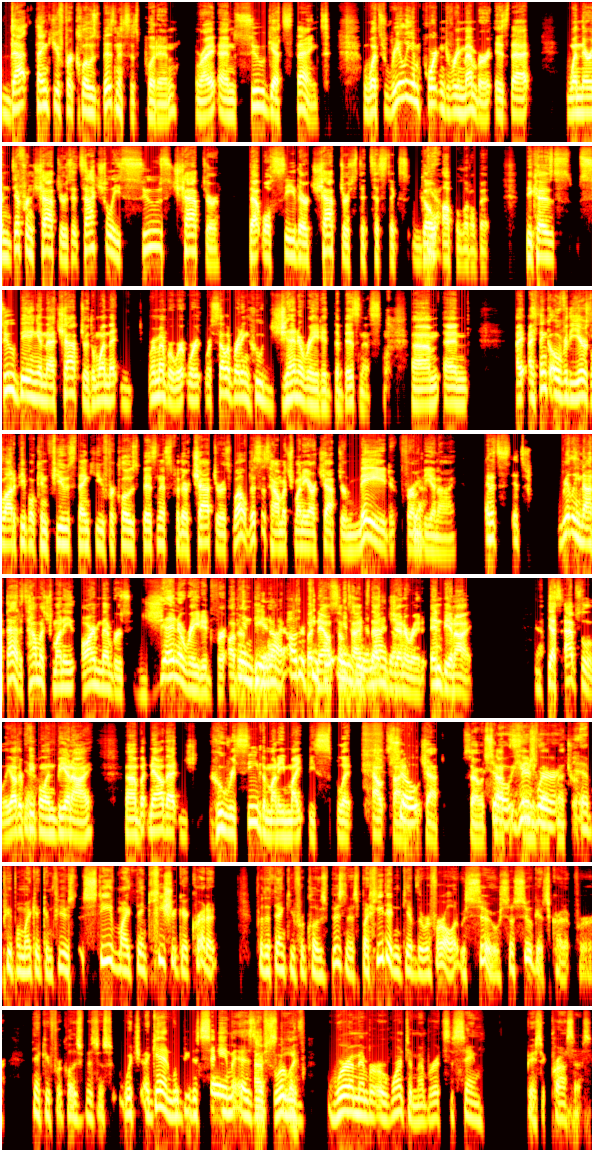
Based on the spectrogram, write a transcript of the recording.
that thank you for closed business is put in, right, and Sue gets thanked, what's really important to remember is that when they're in different chapters, it's actually Sue's chapter that will see their chapter statistics go yeah. up a little bit. Because Sue being in that chapter, the one that, remember, we're, we're, we're celebrating who generated the business. Um, and I, I, think over the years, a lot of people confuse thank you for closed business for their chapter as well. This is how much money our chapter made from yeah. BNI. And it's, it's really not that. It's how much money our members generated for other in people. BNI. Other but people now sometimes that though. generated in BNI. Yeah. Yes, absolutely. Other yeah. people in BNI. Uh, but now that who received the money might be split outside so, of the chapter. So, so here's where uh, people might get confused. Steve might think he should get credit for the thank you for closed business, but he didn't give the referral. It was Sue. So Sue gets credit for thank you for closed business, which again would be the same as Absolutely. if Steve were a member or weren't a member. It's the same basic process.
